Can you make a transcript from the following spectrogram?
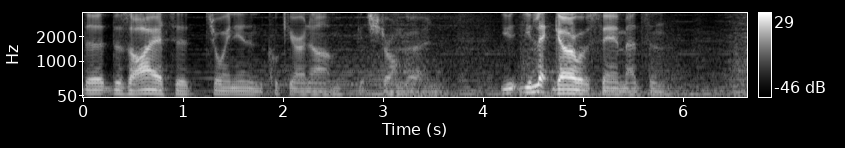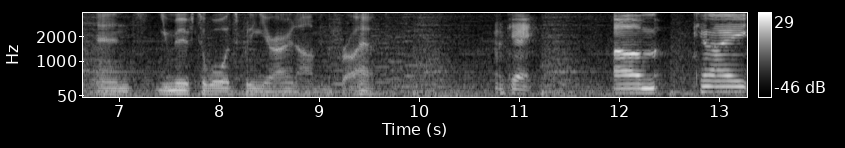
the desire to join in and cook your own arm gets stronger, and you, you let go of Sam Madsen, and you move towards putting your own arm in the fryer. Okay. Um, can I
